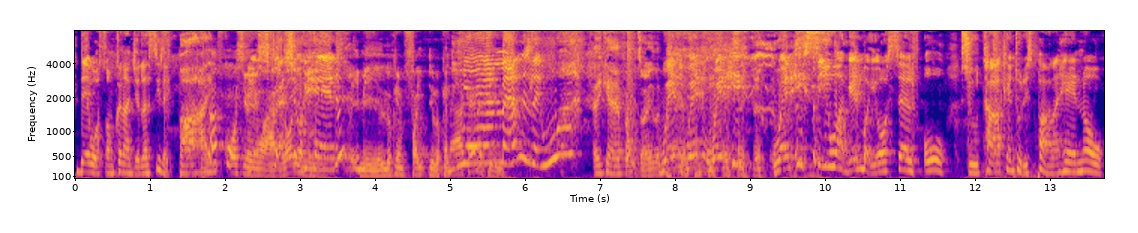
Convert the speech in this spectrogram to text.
there was some kind of jealousy. Like, bye. Of course, you You ain't want. scratch What you your mean? head. What you mean? You're looking fight. You're looking at Yeah, anything. man. It's like what? I can't fight. So I look When when when he when he see you again, but yourself, oh, so you talking to this partner here now,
